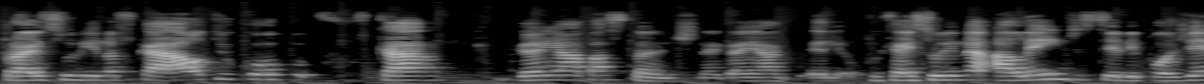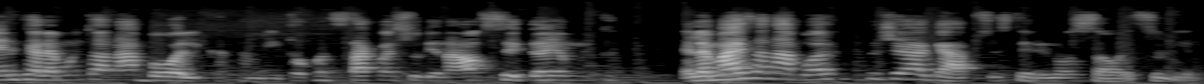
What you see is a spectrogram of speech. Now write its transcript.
para a insulina ficar alta e o corpo ficar ganhar bastante, né? Ganhar, porque a insulina, além de ser lipogênica, ela é muito anabólica também. Então, quando você está com a insulina alta, você ganha muito. Ela é mais anabólica que o GH, para vocês terem noção, a insulina.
